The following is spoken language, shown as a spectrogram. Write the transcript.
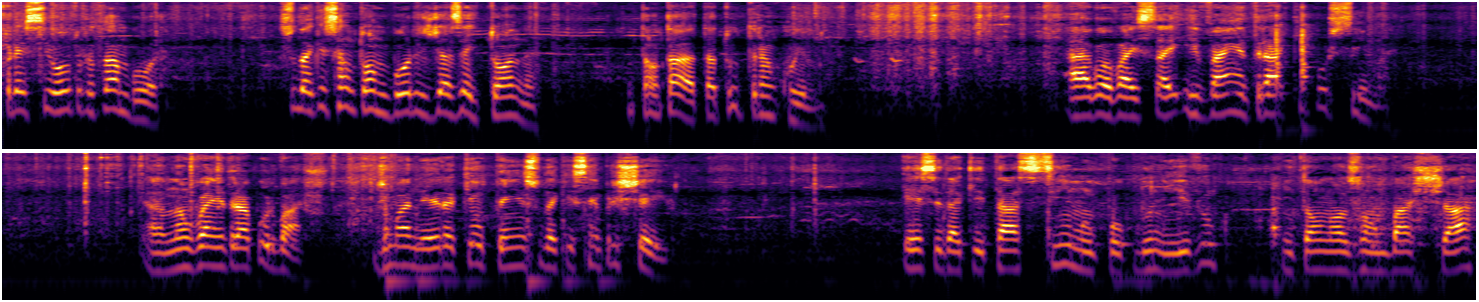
para esse outro tambor. Isso daqui são tambores de azeitona, então tá, tá tudo tranquilo. A água vai sair e vai entrar aqui por cima. Ela não vai entrar por baixo, de maneira que eu tenho isso daqui sempre cheio. esse daqui está acima um pouco do nível, então nós vamos baixar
